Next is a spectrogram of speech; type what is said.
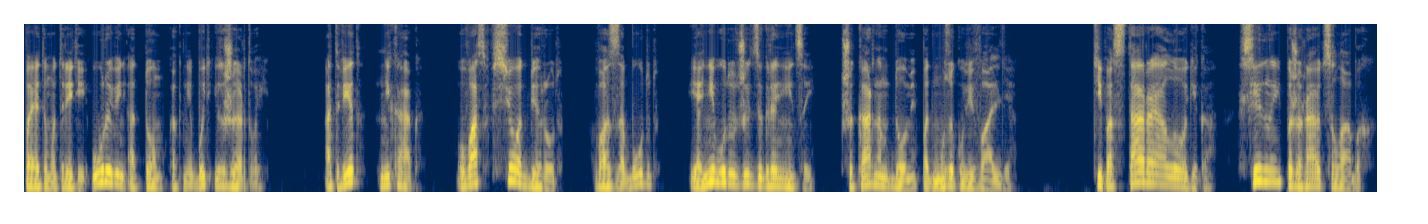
Поэтому третий уровень о том, как не быть их жертвой. Ответ – никак. У вас все отберут, вас забудут, и они будут жить за границей, в шикарном доме под музыку Вивальди. Типа старая логика. Сильные пожирают слабых,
